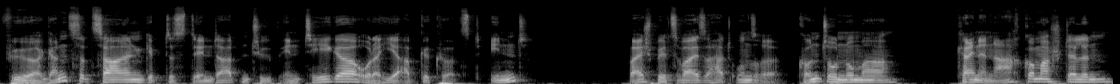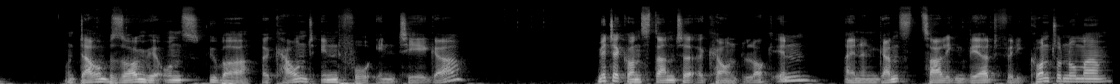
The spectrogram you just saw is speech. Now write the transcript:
Für ganze Zahlen gibt es den Datentyp Integer oder hier abgekürzt int. Beispielsweise hat unsere Kontonummer keine Nachkommastellen, und darum besorgen wir uns über Account Info Integer mit der Konstante Account Login einen ganzzahligen Wert für die Kontonummer,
